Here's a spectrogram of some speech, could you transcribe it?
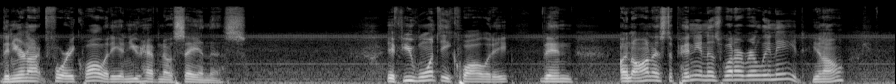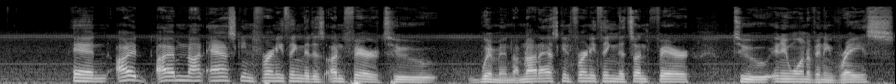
then you're not for equality and you have no say in this. If you want equality, then an honest opinion is what I really need, you know? And I I'm not asking for anything that is unfair to women. I'm not asking for anything that's unfair to anyone of any race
